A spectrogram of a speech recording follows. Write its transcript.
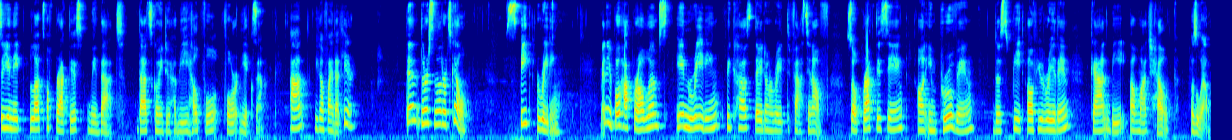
So you need lots of practice with that. That's going to be helpful for the exam. And you can find that here. Then there's another skill, speed reading. Many people have problems in reading because they don't read fast enough. So practicing on improving the speed of your reading can be of much help as well.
